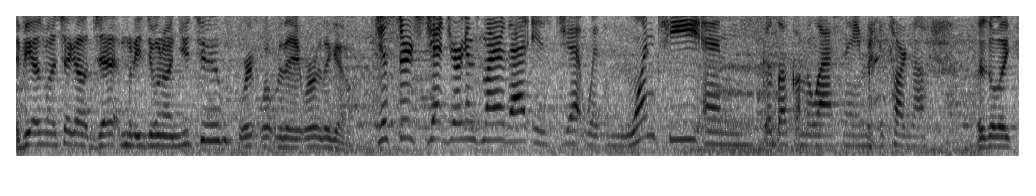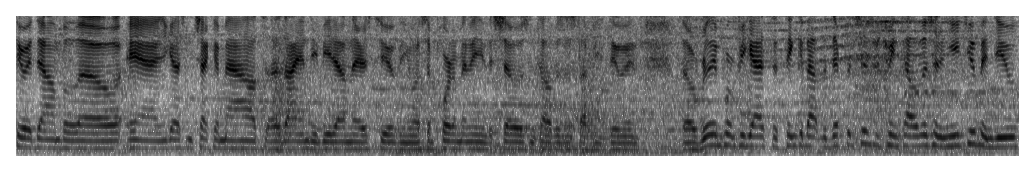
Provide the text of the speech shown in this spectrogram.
if you guys want to check out Jet and what he's doing on YouTube, where, what were they, where would they go? Just search Jet Jurgensmeyer. That is Jet with one T, and good luck on the last name. It's hard enough. There's a link to it down below, and you guys can check him out. Uh, IMDb down there too if you want to support him in any of the shows and television stuff he's doing. So really important for you guys to think about the differences between television and YouTube and do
